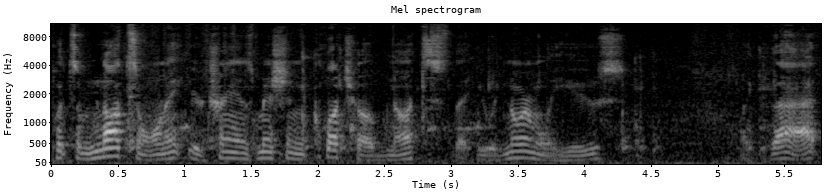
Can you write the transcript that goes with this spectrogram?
put some nuts on it, your transmission clutch hub nuts that you would normally use, like that.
